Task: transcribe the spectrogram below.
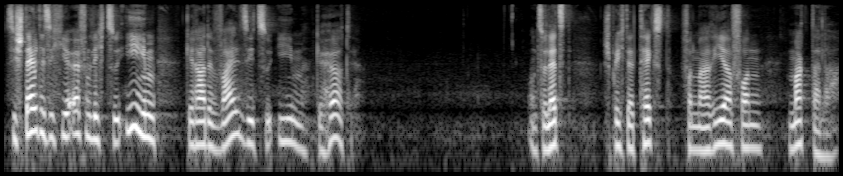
Sie stellte sich hier öffentlich zu ihm, gerade weil sie zu ihm gehörte. Und zuletzt spricht der Text von Maria von Magdala.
